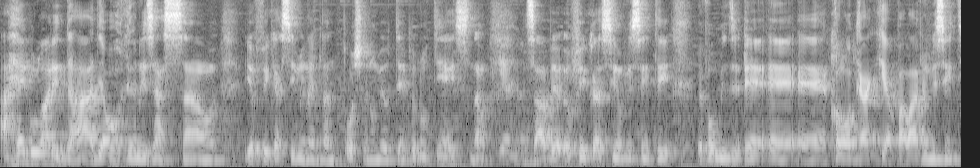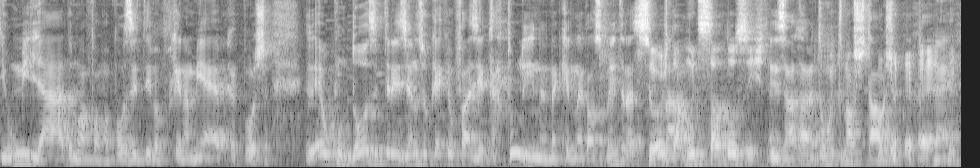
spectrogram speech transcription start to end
a- regularidade, a organização. E eu fico assim me lembrando, poxa, no meu tempo eu não tinha isso não, sabe? Eu fico assim, eu me senti, eu vou me, é, é, é, colocar aqui a palavra, eu me senti humilhado de uma forma positiva, porque na minha época, poxa, eu com 12, 13 anos, o que é que eu fazia? Cartolina, naquele negócio bem Você tradicional. hoje está muito saudosista. Exatamente, estou muito nostálgico. né?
